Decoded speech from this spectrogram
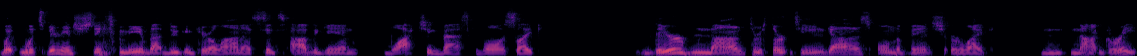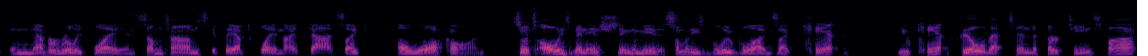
But what's been interesting to me about Duke and Carolina since I began watching basketball is like their nine through thirteen guys on the bench are like not great and never really play, and sometimes if they have to play a ninth guy, it's like a walk on. So it's always been interesting to me that some of these blue bloods like can't you can't fill that 10 to 13 spot.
